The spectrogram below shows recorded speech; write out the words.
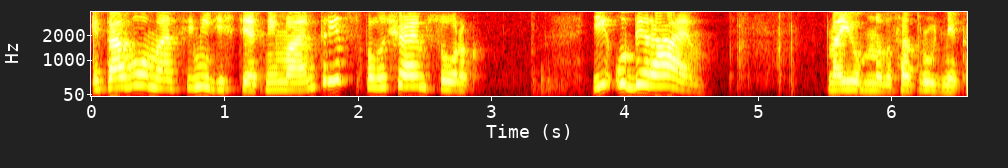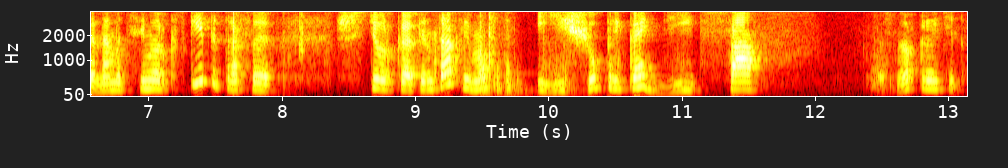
Итого мы от 70 отнимаем 30, получаем 40. И убираем наемного сотрудника. Нам эта семерка скипетров и шестерка пентаклей могут еще пригодиться. Восьмерка летит.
